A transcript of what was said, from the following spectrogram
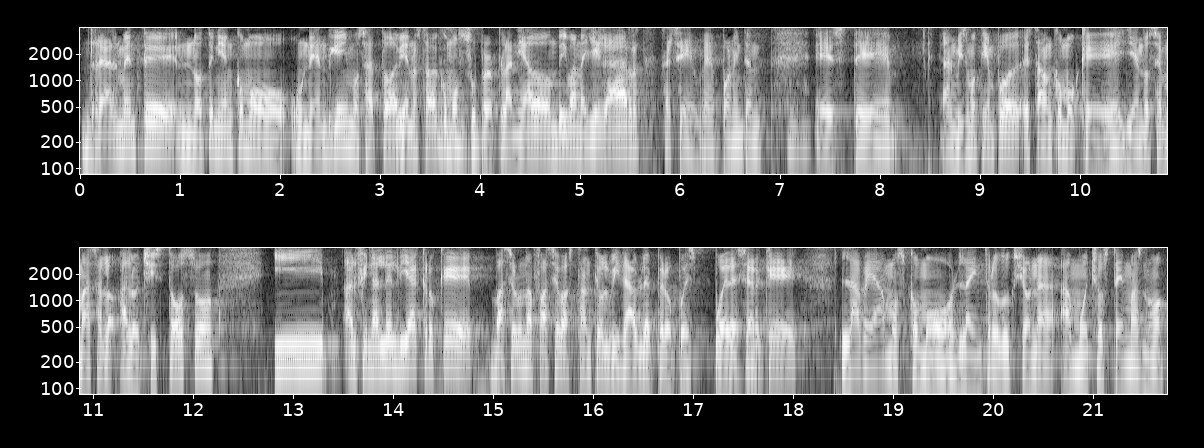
realmente no tenían como un endgame, o sea, todavía no estaba como súper planeado a dónde iban a llegar. Sí, me pone Este, al mismo tiempo estaban como que yéndose más a lo, a lo chistoso. Y al final del día creo que va a ser una fase bastante olvidable, pero pues puede ser que la veamos como la introducción a, muchos temas, ¿no?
